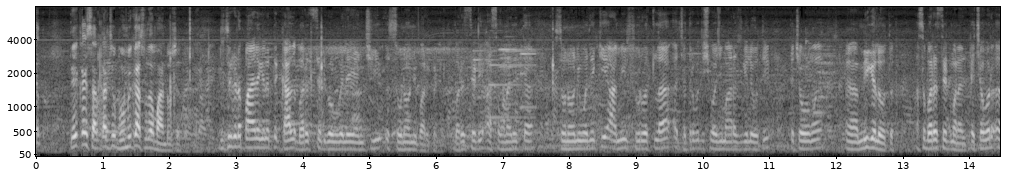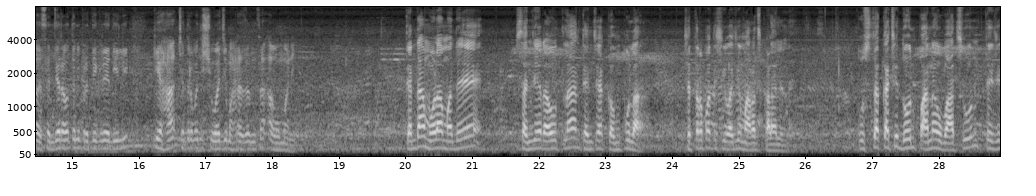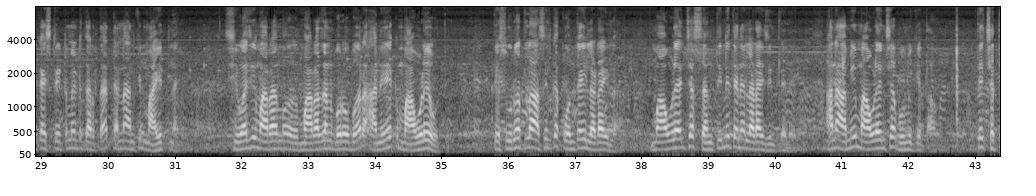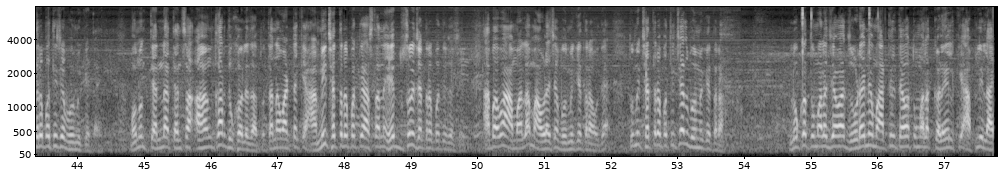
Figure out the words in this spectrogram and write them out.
ते काही सरकारची भूमिका सुद्धा मांडू शकत नाही. दुसरीकडे पाहायला गेलं तर काल भरतसेठ गोगले यांची सोनावणी पार पडली. भरतसेठ असं म्हणाले त्या सुनावणीमध्ये की आम्ही सुरतला छत्रपती शिवाजी महाराज गेले होते त्याच्यावर मग मी गेलो होतो. असं भरतसेठ म्हणाले. त्याच्यावर संजय राऊतांनी प्रतिक्रिया दिली की हा छत्रपती शिवाजी महाराजांचा अवमान आहे. त्यांना मुळामध्ये संजय राऊतला आणि त्यांच्या कंपूला छत्रपती शिवाजी महाराज कळाले आहे. पुस्तकाची दोन पानं वाचून ते जे काही स्टेटमेंट करतात त्यांना आणखी माहीत नाही. शिवाजी महारा महाराजांबरोबर अनेक मावळे होते. ते सुरतला असेल का कोणत्याही लढाईला मावळ्यांच्या संगतीने त्याने लढाई जिंकलेली आहे. आणि आम्ही मावळ्यांच्या भूमिकेत आहोत. ते छत्रपतीच्या भूमिकेत आहेत. म्हणून त्यांना त्यांचा अहंकार दुखवला जातो. त्यांना वाटतं की आम्ही छत्रपती असताना हे दुसरे छत्रपती कसे? आ बाबा आम्हाला मावळ्याच्या भूमिकेत राहू द्या. तुम्ही छत्रपतीच्याच भूमिकेत राहा. लोक तुम्हाला जेव्हा जोड्याने मारतील तेव्हा तुम्हाला कळेल की आपली लाईफ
